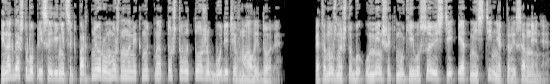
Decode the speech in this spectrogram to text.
Иногда, чтобы присоединиться к партнеру, можно намекнуть на то, что вы тоже будете в малой доле. Это нужно, чтобы уменьшить муки его совести и отмести некоторые сомнения.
